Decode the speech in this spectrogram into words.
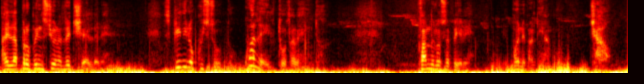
hai la propensione ad eccellere. Scrivilo qui sotto. Qual è il tuo talento? Fammelo sapere e poi ne parliamo. Ciao!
